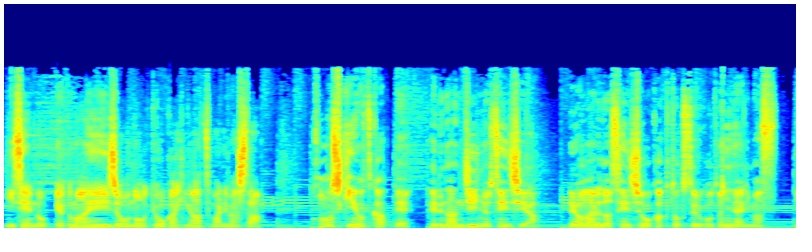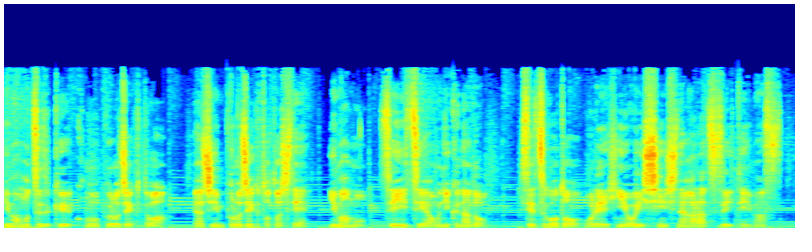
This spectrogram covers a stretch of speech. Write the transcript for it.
2600万円以上の強化費が集まりました。この資金を使ってフェルナンジーニョ選手やレオナルド選手を獲得することになります。今も続くこのプロジェクトは野人プロジェクトとして今もスイーツやお肉など季節ごとお礼品を一新しながら続いています。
